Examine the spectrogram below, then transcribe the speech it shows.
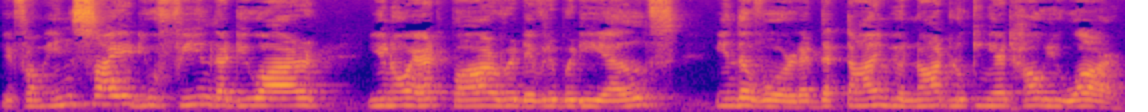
If from inside you feel that you are, you know, at par with everybody else in the world, at the time you're not looking at how you are.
